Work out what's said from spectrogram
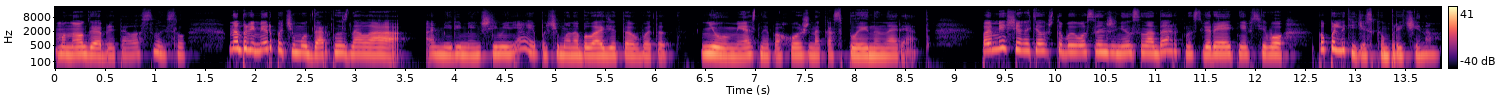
Многое обретало смысл. Например, почему Даркнесс знала о мире меньше меня, и почему она была одета в этот неуместный, похожий на косплейный наряд. Помещик хотел, чтобы его сын женился на Даркнесс, вероятнее всего, по политическим причинам.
